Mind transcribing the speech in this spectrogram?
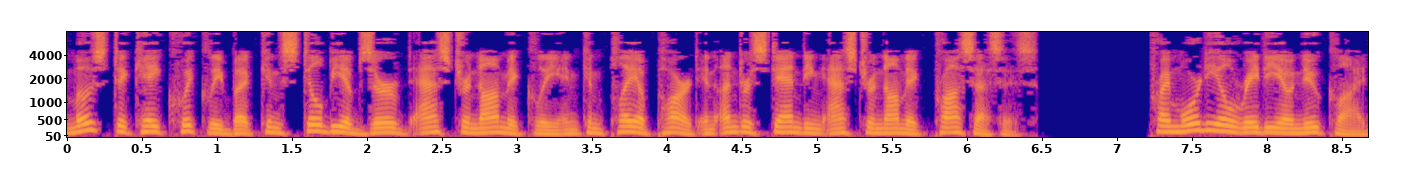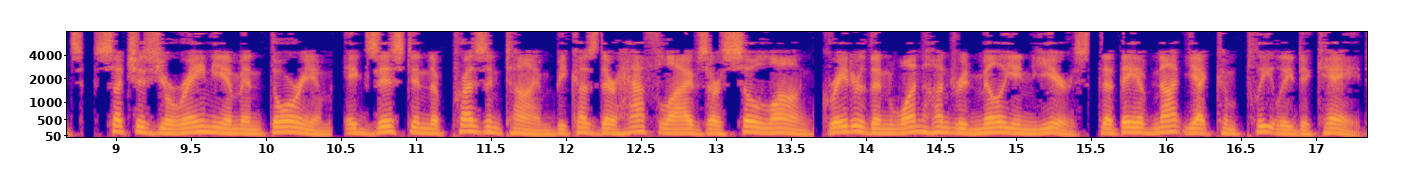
Most decay quickly but can still be observed astronomically and can play a part in understanding astronomic processes. Primordial radionuclides, such as uranium and thorium, exist in the present time because their half-lives are so long greater than 100 million years that they have not yet completely decayed.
